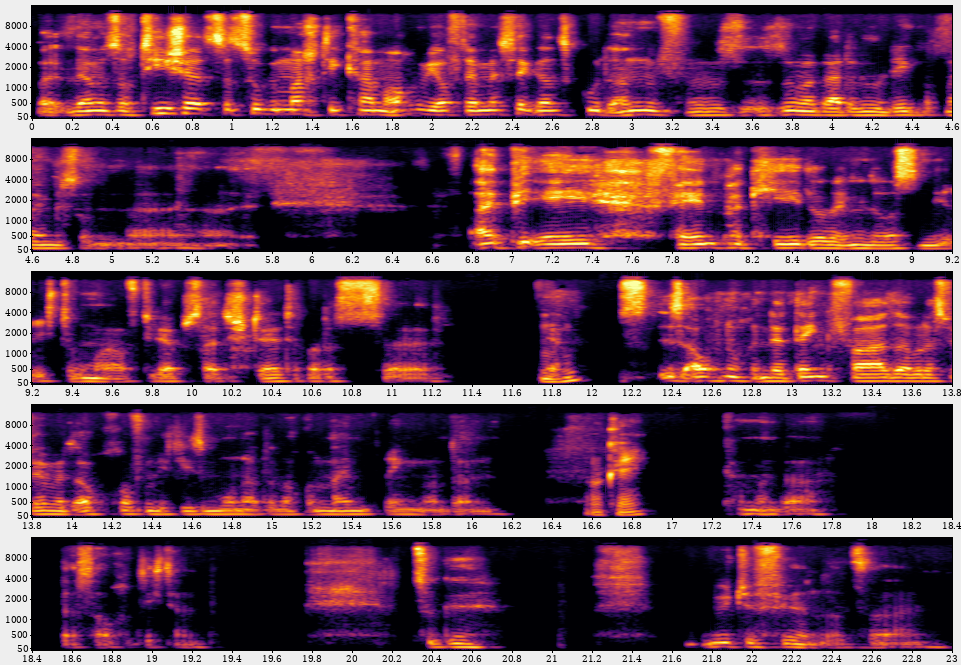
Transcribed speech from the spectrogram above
weil wir haben uns auch T-Shirts dazu gemacht, die kamen auch irgendwie auf der Messe ganz gut an. Sind wir gerade überlegen, ob man irgendwie so ein äh, IPA-Fan-Paket oder irgendwie sowas in die Richtung mal auf die Webseite stellt. Aber das äh, ja, Mhm. es ist auch noch in der Denkphase, aber das werden wir jetzt auch hoffentlich diesen Monat noch online bringen und dann Okay. kann man da das auch sich dann zu Gemüte führen sozusagen.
